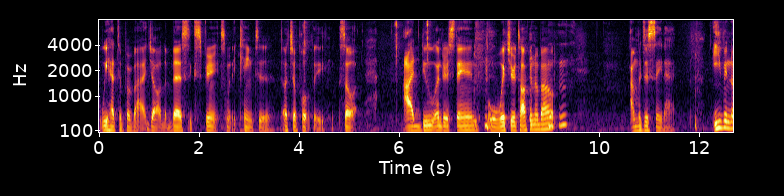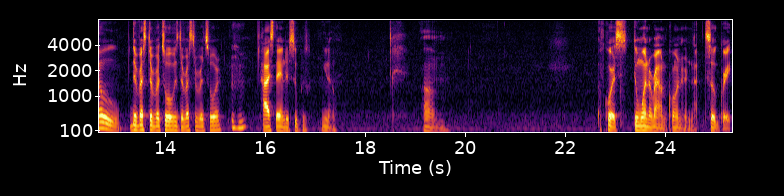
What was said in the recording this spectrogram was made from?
we had to provide y'all the best experience when it came to a Chipotle. So I do understand what you're talking about. Mm-hmm. I'm gonna just say that. Even though the restaurateur was the restaurateur, high standard, super, you know. Um, of course, the one around the corner not so great.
